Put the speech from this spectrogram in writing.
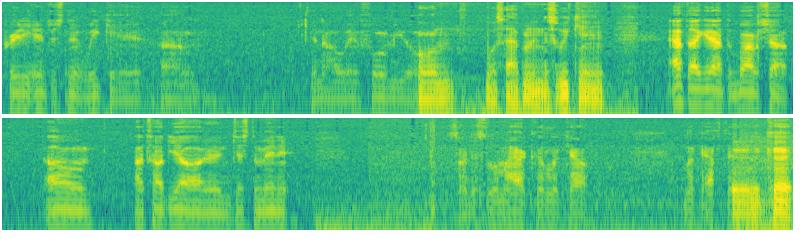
pretty interesting weekend. Um, and I will inform you on what's happening this weekend after I get out the barber shop. Um, I'll talk to y'all in just a minute. So this is what my haircut look out. Look after the cut.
